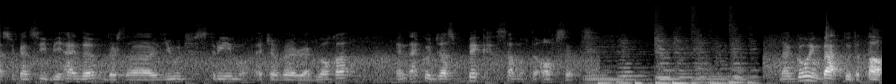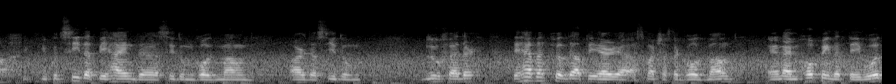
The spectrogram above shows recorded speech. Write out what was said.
as you can see behind them there's a huge stream of Echeveria glauca and I could just pick some of the offsets. Now going back to the top, you could see that behind the Sedum gold mound are the Sedum blue feather. They haven't filled up the area as much as the gold mound and I'm hoping that they would.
